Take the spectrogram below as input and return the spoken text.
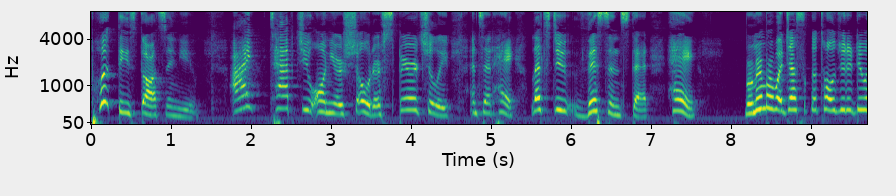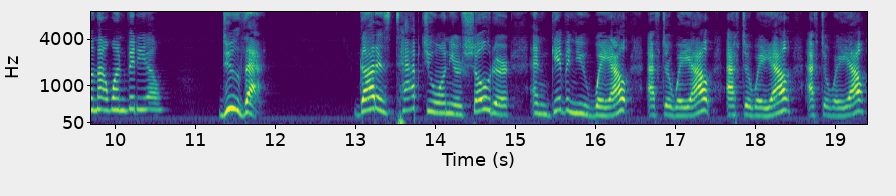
put these thoughts in you. I tapped you on your shoulder spiritually and said, hey, let's do this instead. Hey, remember what Jessica told you to do in that one video? Do that. God has tapped you on your shoulder and given you way out after way out after way out after way out.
